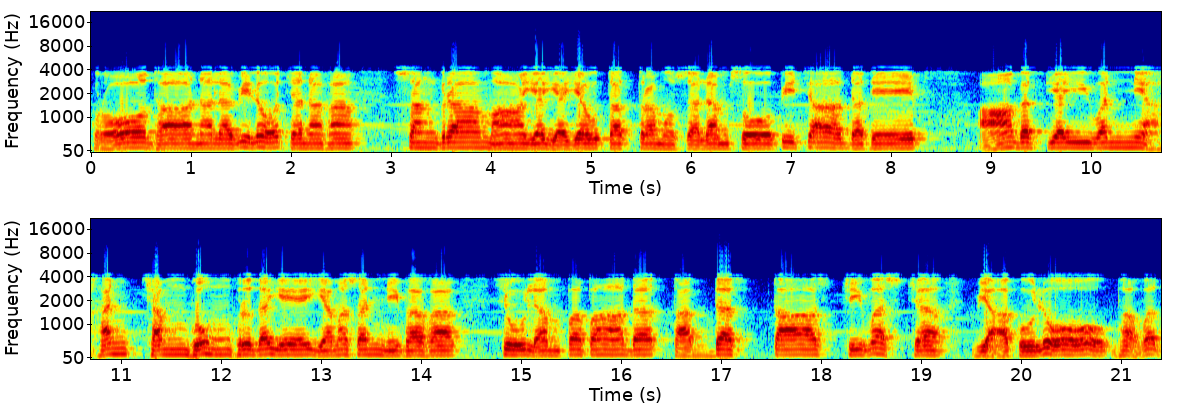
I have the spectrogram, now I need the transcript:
क्रोधानलविलोचनः सङ्ग्रामाय ययौ तत्र मुसलं सोऽपि चादते। आगत्यैवन्यहञ्छम्भुं हृदये यमसन्निभः शूलं पपादस्तब्धस्ताश्चिवश्च व्याकुलो भवत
